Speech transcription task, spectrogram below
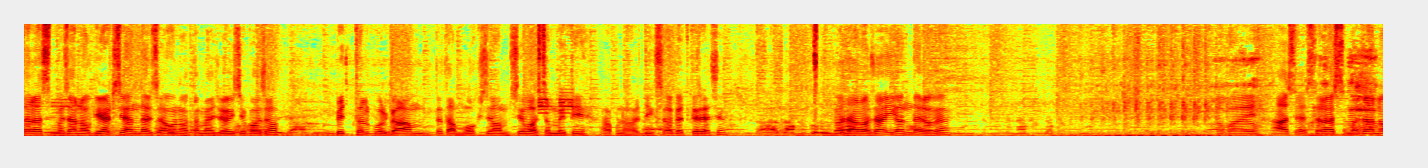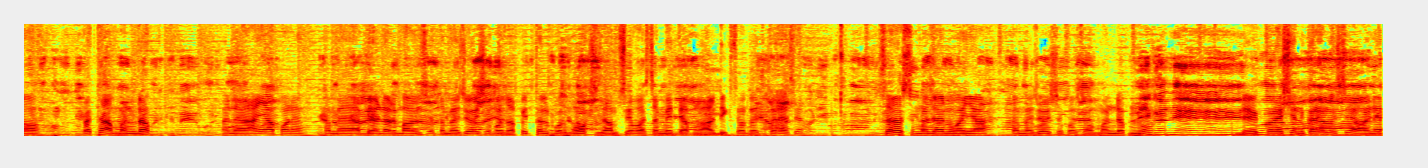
સરસ મજાનો ગેટ છે, અંદર જવાનો તમે જોઈ શકો છો. પિથલપુર ગામ તથા મોક્ષધામ સેવા સમિતિ આપનું હાર્દિક સ્વાગત કરે છે. તો ચાલો જઈએ અંદર હવે. તો ભાઈ આ છે સરસ મજાનો કથા મંડપ. અને અહીંયા પણ તમે બેનર માર્યું છે, તમે જોઈ શકો છો પિથલપુર મોક્ષધામ સેવા સમિતિ આપણું હાર્દિક સ્વાગત કરે છે. સરસ મજાનું અહીંયા તમે જોઈ શકો છો મંડપનું ડેકોરેશન કરેલું છે અને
